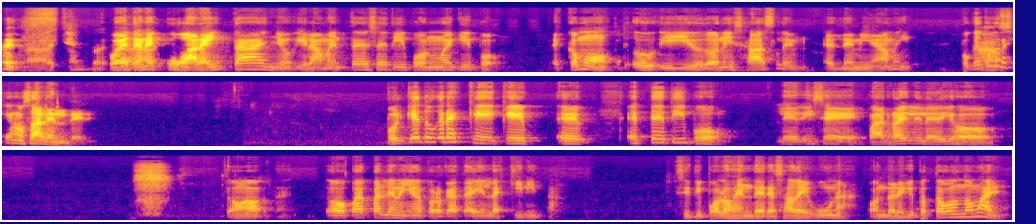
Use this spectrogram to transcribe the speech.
Puede tener 40 años y la mente de ese tipo en un equipo. Es como uh, Udonis Haslem, el de Miami. ¿Por qué tú Ah, crees sí. que no salen de él? ¿Por qué tú crees que, que, eh, este tipo le dice, para Riley le dijo, toma, toma para un par de millones, pero quédate ahí en la esquinita? Ese tipo los endereza de una. Cuando el equipo está jugando mal,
